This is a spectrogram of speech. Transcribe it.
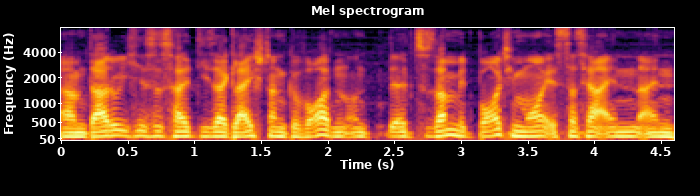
Ähm, dadurch ist es halt dieser Gleichstand geworden und äh, zusammen mit Baltimore ist das ja ein, ein,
